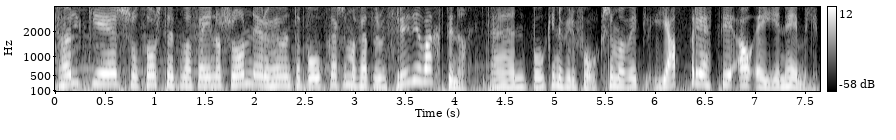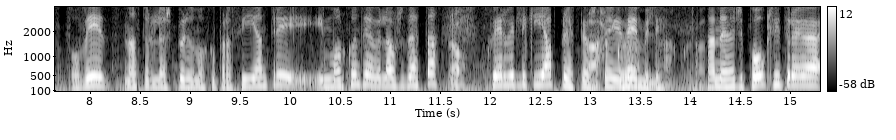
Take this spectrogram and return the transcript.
Tölgjes og Þorstein Vaff Einarsson eru höfunda bókar sem að fjalla um þriðju vaktina. En bókin er fyrir fólk sem að vil jafnrétti á eigin heimili. Og við náttúrulega spurðum okkur bara því Andri í morgun þegar við lásum þetta Já. hver vil ekki jafnrétti á Akkurat, heimili? akkurat. þannig að þessi bók hlýtur eiga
